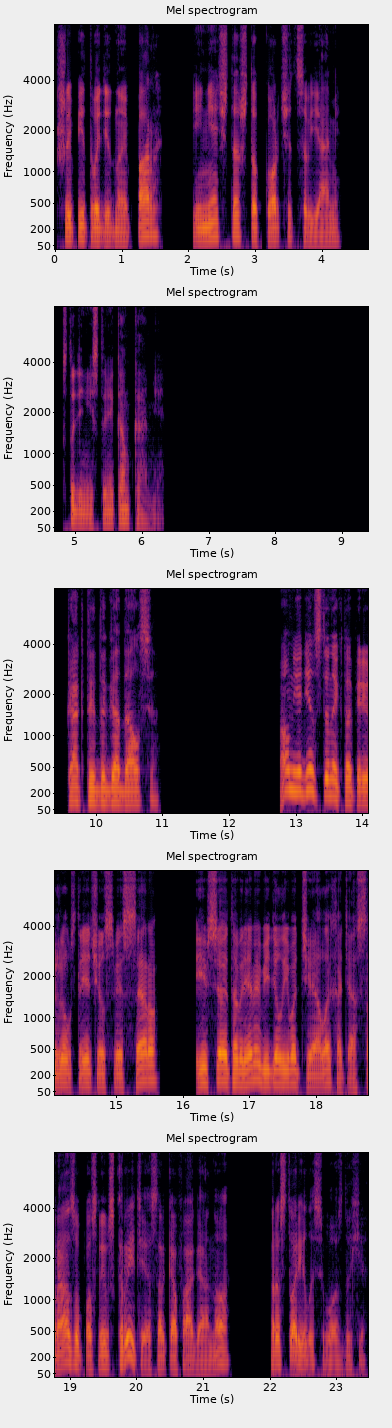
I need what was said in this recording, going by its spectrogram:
Шипит водяной пар и нечто, что корчится в яме студенистыми комками. «Как ты догадался?» Он единственный, кто пережил встречу с Виссеро и все это время видел его тело, хотя сразу после вскрытия саркофага оно растворилось в воздухе.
